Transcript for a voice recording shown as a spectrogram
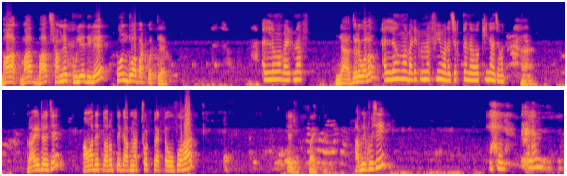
ভাত ভাত ভাত সামনে খুলে দিলে কোন দোয়া পাঠ করতে হয়? আল্লাহুম্মা বারিক লানা না জোরে বলো। আল্লাহুম্মা বারিক ফি মা রাযাকতানা ওয়া কিনা আযাবান হ্যাঁ। রাইট হয়েছে। আমাদের তরফ থেকে আপনার ছোট্ট একটা উপহার। খেজুর আপনি খুশি? হ্যাঁ আলহামদুলিল্লাহ।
